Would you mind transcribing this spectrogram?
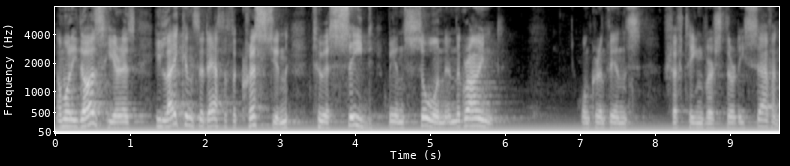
And what he does here is he likens the death of the Christian to a seed being sown in the ground. 1 Corinthians 15, verse 37.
